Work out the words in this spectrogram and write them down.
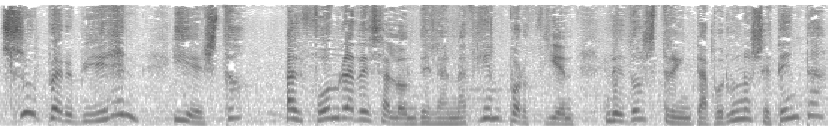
¡Súper bien! ¿Y esto? Alfombra de salón de lana 100% de 2,30 por 1,70,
